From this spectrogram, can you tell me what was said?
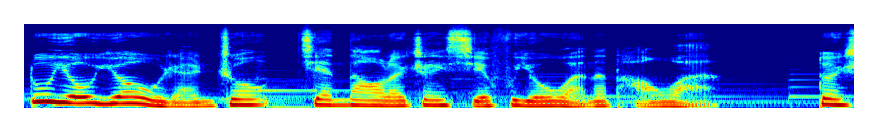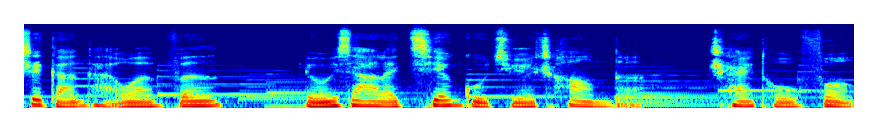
陆游于偶然中见到了正携夫游玩的唐婉，顿时感慨万分。留下了千古绝唱的《钗头凤》：“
